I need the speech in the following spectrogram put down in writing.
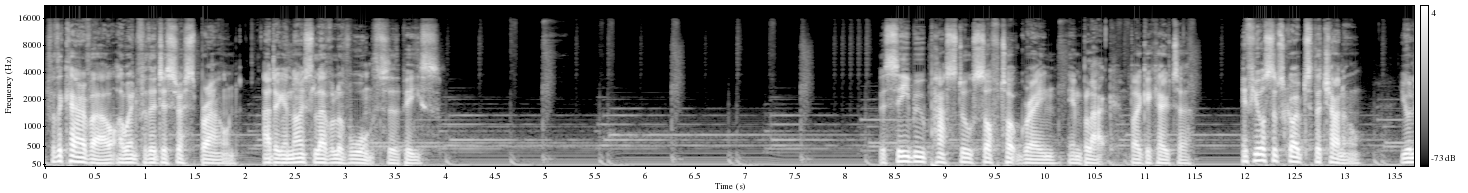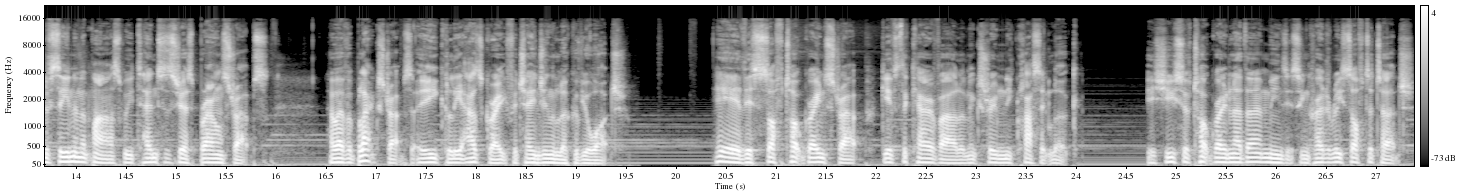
For the Caravelle I went for the distressed brown, adding a nice level of warmth to the piece. The Cebu Pastel Soft Top Grain in black by Geckota. If you're subscribed to the channel, you'll have seen in the past we tend to suggest brown straps, however black straps are equally as great for changing the look of your watch. Here this soft top grain strap gives the Caravelle an extremely classic look. Its use of top grain leather means it's incredibly soft to touch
